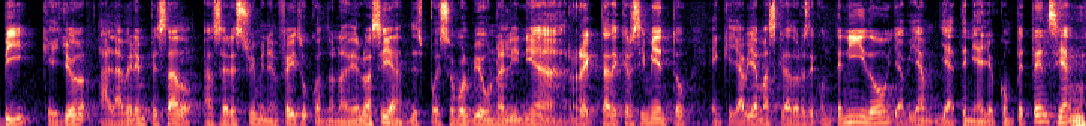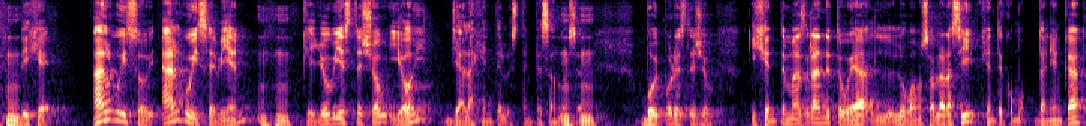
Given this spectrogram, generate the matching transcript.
vi que yo al haber empezado a hacer streaming en Facebook cuando nadie lo hacía, después se volvió una línea recta de crecimiento en que ya había más creadores de contenido, ya, había, ya tenía yo competencia. Ujú. Dije, algo, hizo, algo hice bien, Ujú. que yo vi este show y hoy ya la gente lo está empezando a hacer. Voy por este show. Y gente más grande, te voy a, lo vamos a hablar así, gente como Daniel Cat,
